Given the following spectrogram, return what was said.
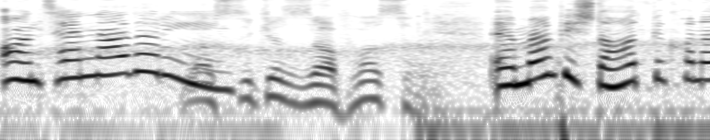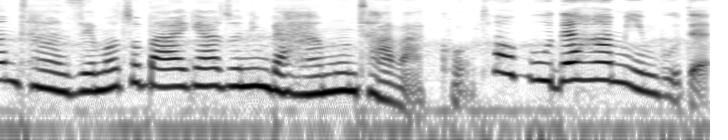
آنتن نداریم. لاستیک زاپاس هم من پیشنهاد می‌کنم تنظیمات رو برگردونیم به همون توکل. تا بوده همین بوده.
